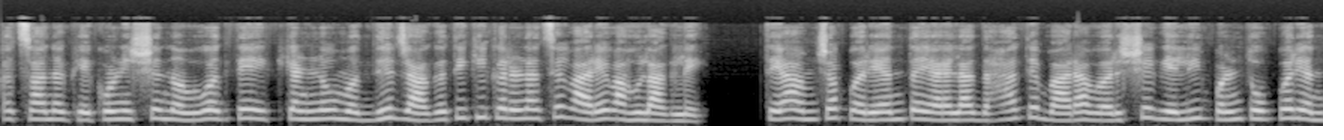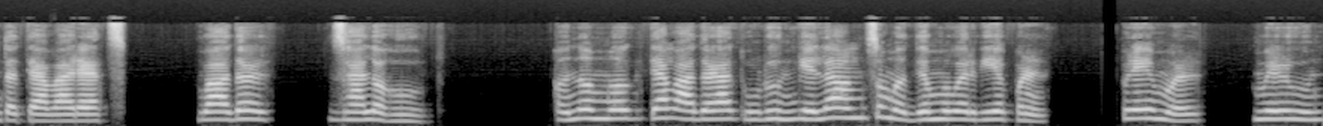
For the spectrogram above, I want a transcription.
अचानक एकोणीसशे नव्वद ते एक्क्याण्णवमध्ये जागतिकीकरणाचे वारे वाहू लागले. ते आमच्या पर्यंत यायला दहा ते बारा वर्षे गेली पण तोपर्यंत त्या वाऱ्याच वादळ झालं होत. अन मग त्या वादळात उडून गेलं आमचं मध्यमवर्गीय पण. प्रेमळ मिळून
